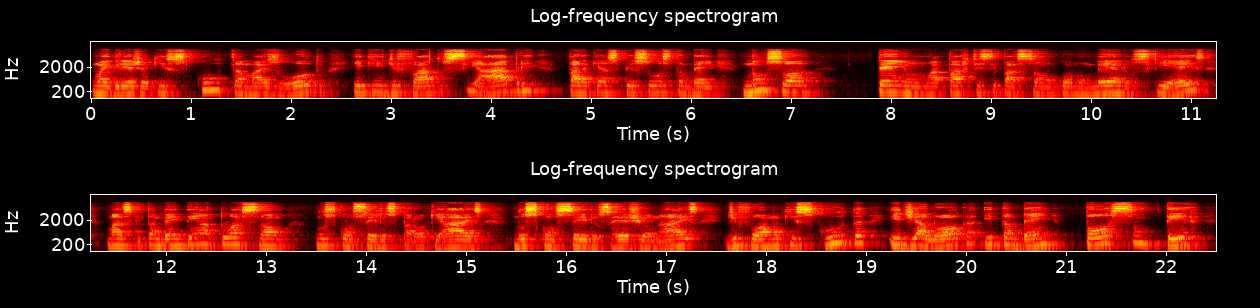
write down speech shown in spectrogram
uma igreja que escuta mais o outro e que de fato se abre para que as pessoas também não só tenham a participação como meros fiéis, mas que também tenham atuação nos conselhos paroquiais, nos conselhos regionais, de forma que escuta e dialoga e também possam ter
